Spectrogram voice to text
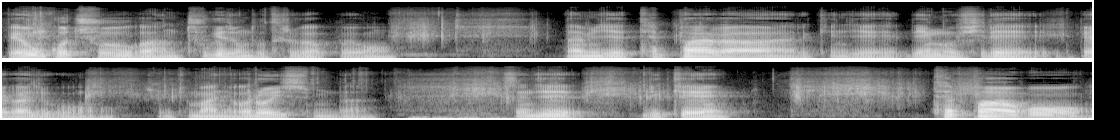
매운 고추가 한 두 개 정도 들어갔고요. 그 다음에 이제 대파가 이렇게 이제 냉동실에 빼가지고 좀 많이 얼어 있습니다. 그래서 이제 이렇게 대파하고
